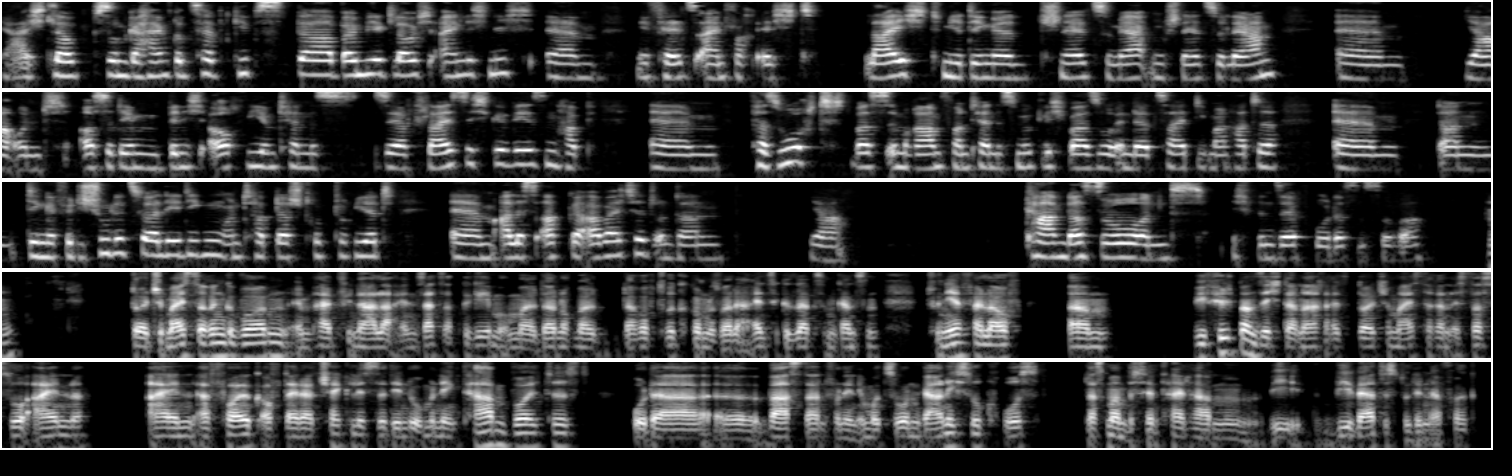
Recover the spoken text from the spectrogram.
Ja, ich glaube, so ein Geheimrezept gibt's da bei mir, glaube ich, eigentlich nicht. Ähm, mir fällt's einfach echt leicht, mir Dinge schnell zu merken, schnell zu lernen. Ähm, ja, und außerdem bin ich auch wie im Tennis sehr fleißig gewesen, habe ähm, versucht, was im Rahmen von Tennis möglich war, so in der Zeit, die man hatte, ähm, dann Dinge für die Schule zu erledigen und habe da strukturiert ähm, alles abgearbeitet und dann, ja, kam das so und ich bin sehr froh, dass es so war. Deutsche Meisterin geworden, im Halbfinale einen Satz abgegeben, um mal da nochmal darauf zurückzukommen, das war der einzige Satz im ganzen Turnierverlauf. Ähm, wie fühlt man sich danach als deutsche Meisterin? Ist das so ein ein Erfolg auf deiner Checkliste, den du unbedingt haben wolltest? Oder äh, war es dann von den Emotionen gar nicht so groß? Lass mal ein bisschen teilhaben. Wie, wie wertest du den Erfolg?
